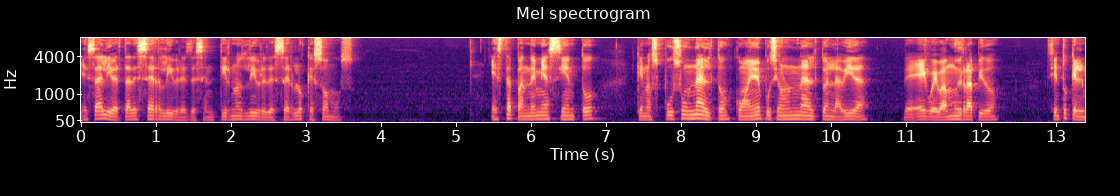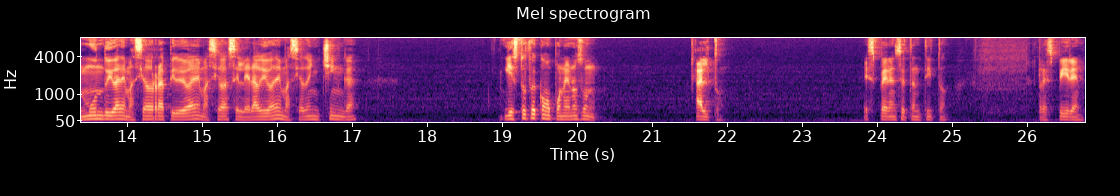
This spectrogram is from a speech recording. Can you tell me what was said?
Esa libertad de ser libres, de sentirnos libres, de ser lo que somos esta pandemia siento que nos puso un alto, como a mí me pusieron un alto en la vida, de, hey, güey, va muy rápido. Siento que el mundo iba demasiado rápido, iba demasiado acelerado, iba demasiado en chinga. Y esto fue como ponernos un alto. Espérense tantito. Respiren.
